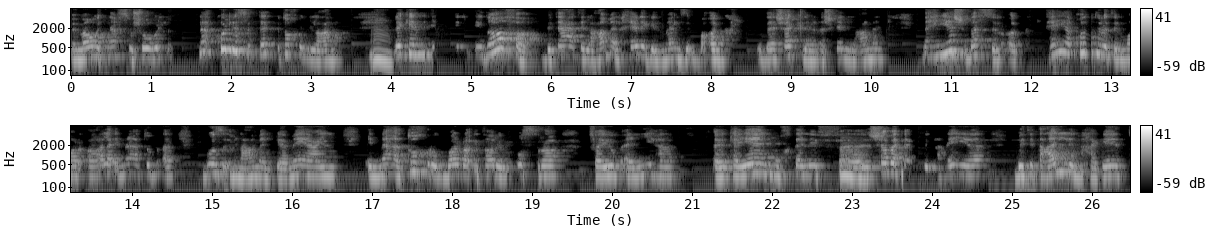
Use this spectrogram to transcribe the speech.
مموت نفسه شغل. لا كل الستات بتخرج للعمل. لكن الإضافة بتاعة العمل خارج المنزل بأجر وده شكل من أشكال العمل ما هيش بس الأجر هي قدرة المرأة على إنها تبقى جزء من عمل جماعي إنها تخرج بره إطار الأسرة فيبقى ليها آه، كيان مختلف آه، شبكة اجتماعية بتتعلم حاجات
